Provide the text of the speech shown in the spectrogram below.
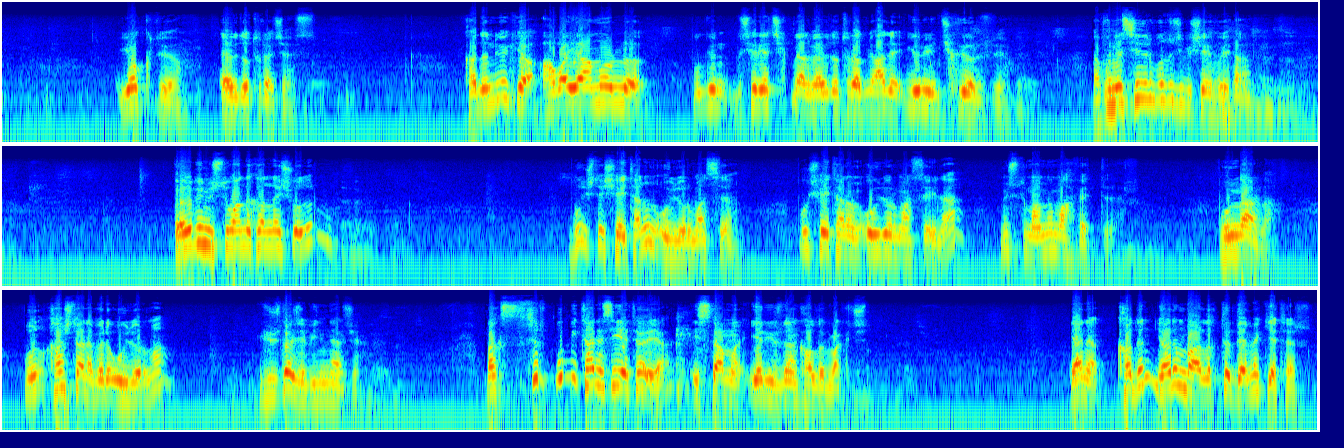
Yok diyor. Evde oturacağız. Kadın diyor ki hava yağmurlu. Bugün dışarıya çıkmayalım evde oturalım. diyor. Hadi yürüyün çıkıyoruz diyor. Ya bu ne sinir bozucu bir şey bu ya. Böyle bir Müslümanlık anlayışı olur mu? Bu işte şeytanın uydurması. Bu şeytanın uydurmasıyla Müslümanlığı mahvettiler. Bunlarla. Bu, kaç tane böyle uydurma? Yüzlerce, binlerce. Bak sırf bu bir tanesi yeter ya. İslam'ı yeryüzünden kaldırmak için. Yani kadın yarım varlıktır demek yeter.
